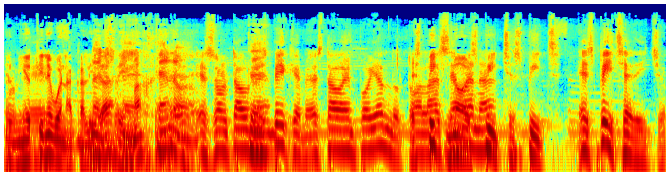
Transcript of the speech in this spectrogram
El mío tiene buena calidad de imagen. no. He soltado un ¿Qué? speech que me estaba empollando toda la Speech, no, semana. speech, speech. Speech he dicho.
